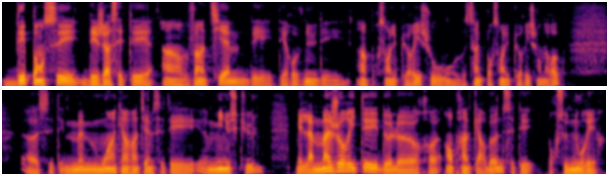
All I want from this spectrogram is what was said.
dépenser, déjà c'était un vingtième des, revenus des 1% les plus riches ou 5% les plus riches en Europe. Euh, c'était même moins qu'un vingtième, c'était minuscule. Mais la majorité de leur empreinte carbone, c'était pour se nourrir.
